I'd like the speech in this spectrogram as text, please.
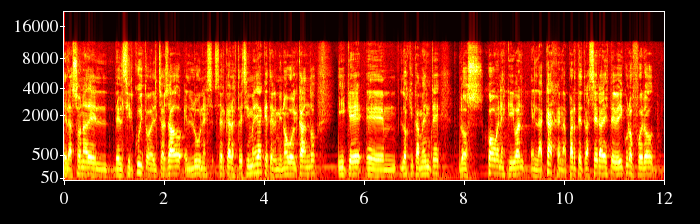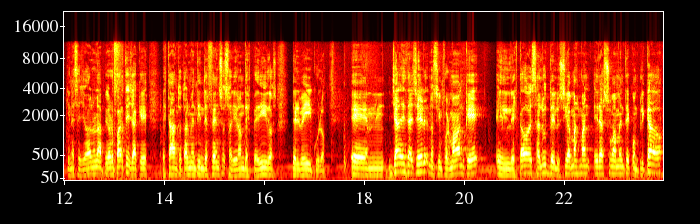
de la zona del, circuito del Chayado el lunes cerca de las tres y media que terminó volcando y que eh, lógicamente los jóvenes que iban en la caja, en la parte trasera de este vehículo, fueron quienes se llevaron la peor parte, ya que estaban totalmente indefensos, salieron despedidos del vehículo. Em, ya desde ayer nos informaban que el estado de salud de Lucía Masman era sumamente complicado.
